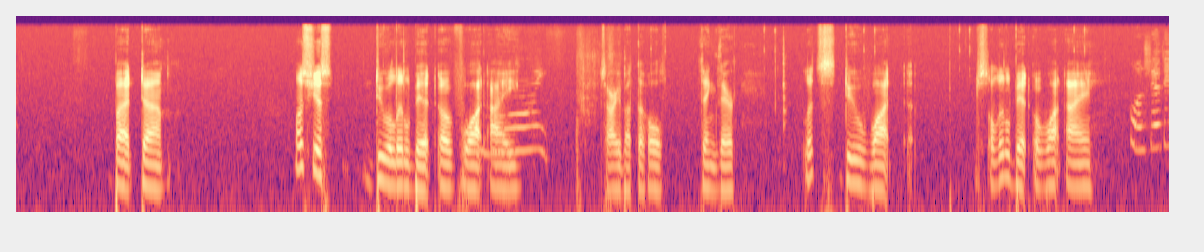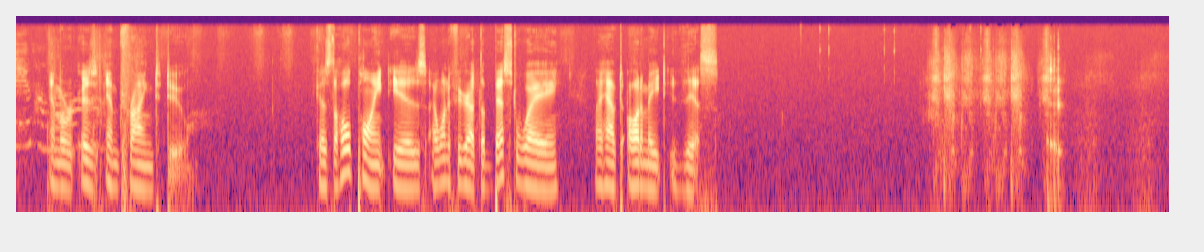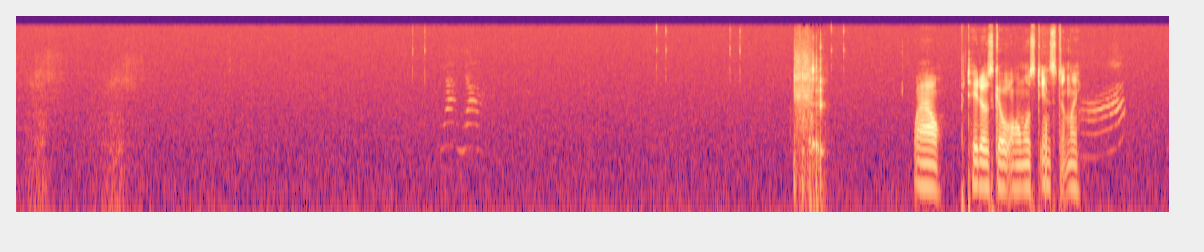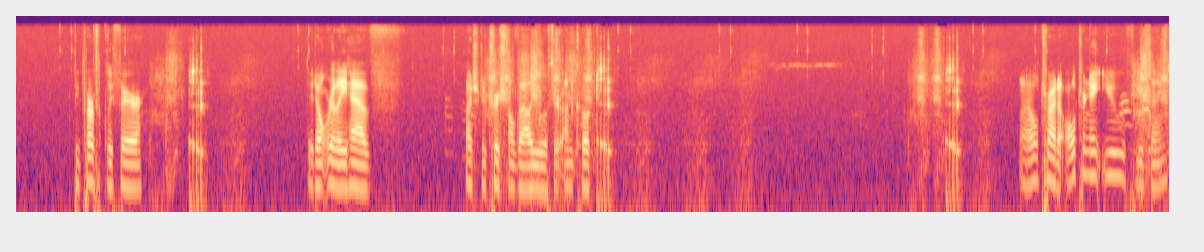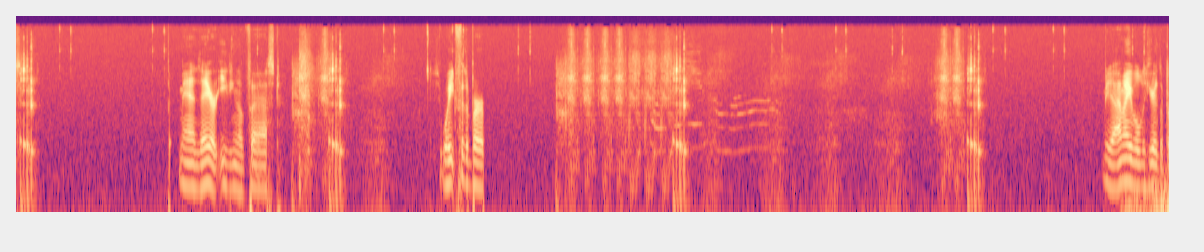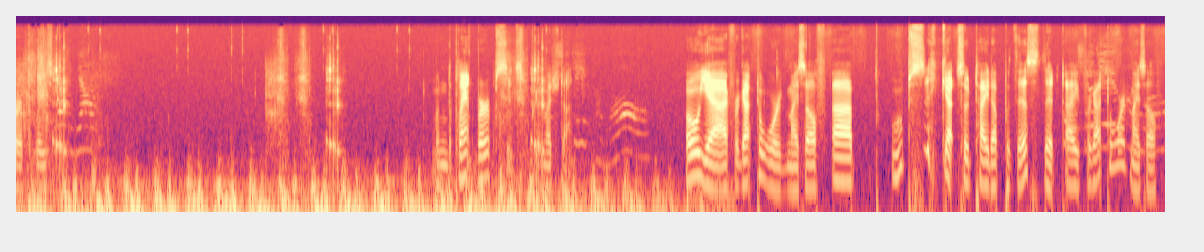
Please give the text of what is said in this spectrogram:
But, uh, let's just do a little bit of what I... Sorry about the whole thing there. Let's do what... just a little bit of what I am, is, am trying to do. Because the whole point is I want to figure out the best way I have to automate this. Wow, potatoes go almost instantly. Be perfectly fair. They don't really have much nutritional value if they're uncooked. I'll try to alternate you a few things. But man, they are eating them fast. Just wait for the burp. Yeah, I'm able to hear the burp at least. When the plant burps, it's pretty much done. Oh yeah, I forgot to ward myself. Uh, oops, got so tied up with this that I forgot to ward myself.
